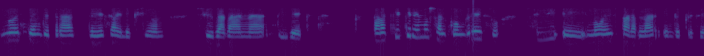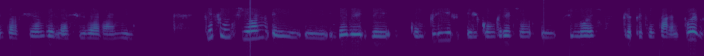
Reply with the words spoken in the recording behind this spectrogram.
no estén detrás de esa elección ciudadana directa. ¿Para qué queremos al Congreso si no es para hablar en representación de la ciudadanía? ¿Qué función debe de cumplir el Congreso si no es representar al pueblo?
